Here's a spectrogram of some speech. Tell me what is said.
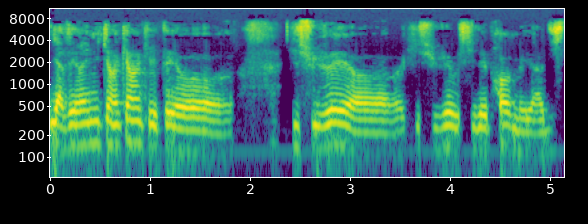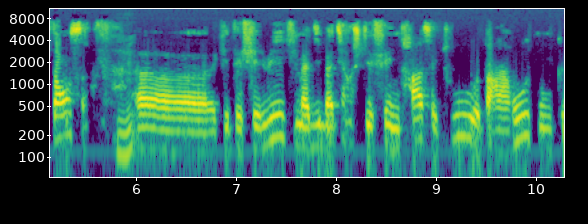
il y avait Rémi Quinquin qui était, euh, qui suivait, euh, qui suivait aussi l'épreuve mais à distance, Mhm. euh, qui était chez lui, qui m'a dit bah tiens, je t'ai fait une trace et tout euh, par la route. Donc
